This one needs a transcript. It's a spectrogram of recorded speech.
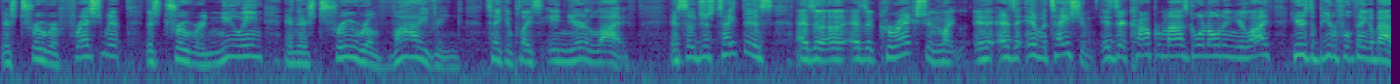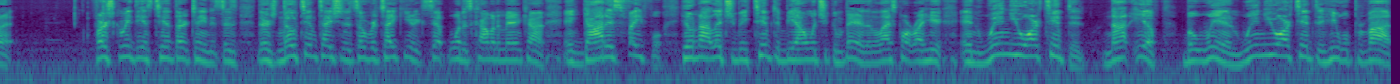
there's true refreshment, there's true renewing, and there's true reviving taking place in your life. And so just take this as a, uh, as a correction, like as an invitation. Is there compromise going on in your life? Here's the beautiful thing about it. 1 Corinthians 10 13, it says, There's no temptation that's overtaking you except what is common to mankind. And God is faithful. He'll not let you be tempted beyond what you can bear. Then the last part right here. And when you are tempted, not if, but when. When you are tempted, he will provide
